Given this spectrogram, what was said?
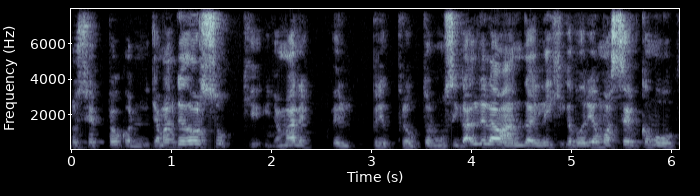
¿no es cierto? Con Yamal de Dorso, que Yamal es el productor musical de la banda, y le dije que podríamos hacer como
